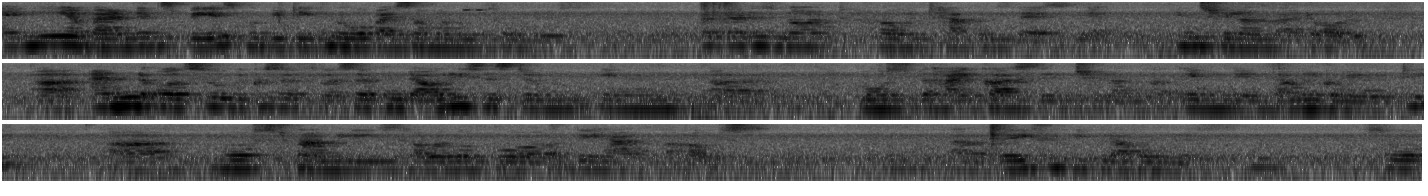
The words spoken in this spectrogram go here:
any abandoned space would be taken over by someone who's homeless. But that is not how it happens there in Sri Lanka at all. Uh, and also because of a certain dowry system in uh, most of the high castes in Sri Lanka, in, in Tamil community, uh, most families, however poor, they have a house. Very few people are homeless. So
